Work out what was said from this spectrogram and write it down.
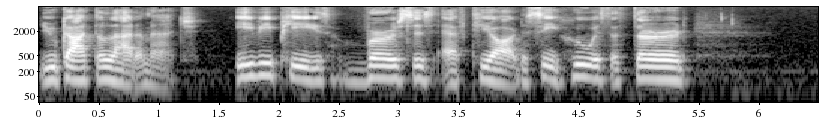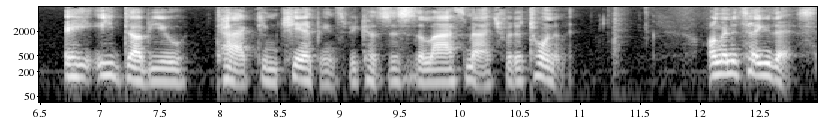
you got the ladder match. EVPs versus FTR to see who is the third AEW Tag Team Champions because this is the last match for the tournament. I'm going to tell you this.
